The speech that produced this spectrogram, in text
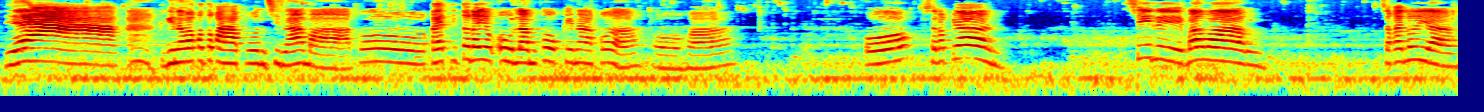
Yeah! Ginawa ko to kahapon, sinama ako. Kahit ito na yung ulam ko, okay na ako ha. Oh, ha? Oh, sarap yan. Sili, bawang, saka luya.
